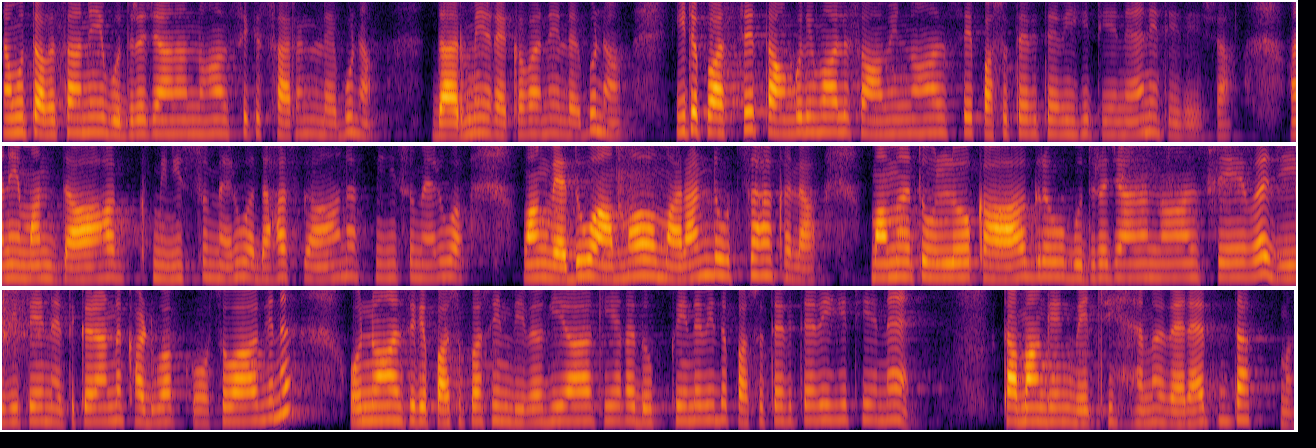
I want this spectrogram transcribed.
නමුත් අවසානයේ බුදුරජාණන් වහන්සේගේ සරණ ලැබුණා. ධර්මයේ රැකවරණය ලැබුණා. ඊට පස්සෙත් අඟුලිමාල ස්වාමීන් වහන්සේ පසුතැවි තැවි හිටියේ නෑ නේ තිරේෂා. අනේ මං 1000ක් මිනිස්සු මැරුවා, දහස් ගාණක් මිනිස්සු මැරුවා. මං වැදුවා අම්මව මරන්න උත්සාහ කළා. මම තුන්ලෝක ආග්‍රව බුදුරජාණන් වහන්සේව ජීවිතේ නැති කරන්න කඩුවක් ඔසවාගෙන උන්වහන්සේගේ පසුපසින් දිව ගියා කියලා දුක් විඳ විඳ පසුතැවි තැවි හිටියේ නෑ. තමන්ගෙන් වෙච්ච හැම වැරැද්දක්ම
